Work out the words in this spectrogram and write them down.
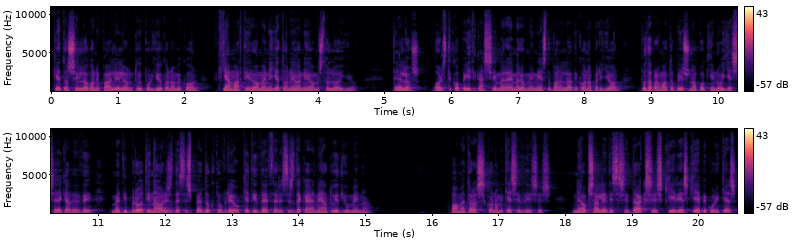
και των Συλλόγων Υπαλλήλων του Υπουργείου Οικονομικών, διαμαρτυρώμενοι για το νέο νέο μισθολόγιο. Τέλος, οριστικοποιήθηκαν σήμερα οι ημερομηνίες των πανελλαδικών απεργιών που θα πραγματοποιήσουν από κοινού ΓΕΣΕ και ΑΔΕΔΗ με την πρώτη να ορίζεται στις 5 Οκτωβρίου και τη δεύτερη στις 19 του ίδιου μήνα. Πάμε τώρα στις οικονομικές ειδήσεις. Νέο ψαλίδι στις συντάξεις, κύριες και επικουρικές,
